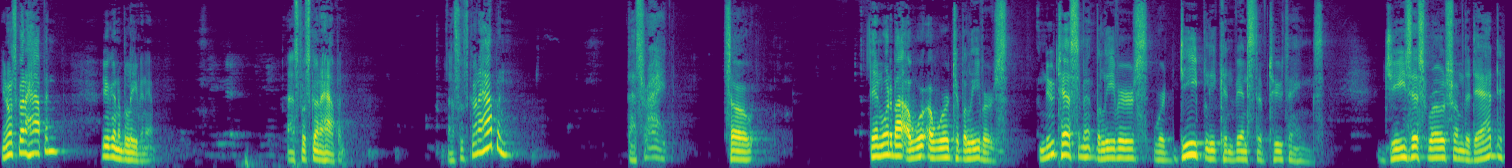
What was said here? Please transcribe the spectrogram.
you know what's going to happen? You're going to believe in him. That's what's going to happen. That's what's going to happen. That's right. So then, what about a, wor- a word to believers? New Testament believers were deeply convinced of two things Jesus rose from the dead,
